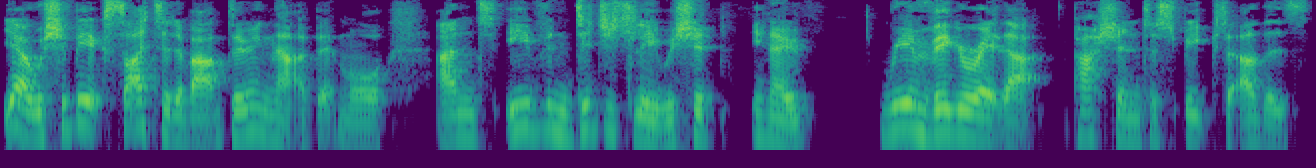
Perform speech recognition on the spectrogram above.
yeah, we should be excited about doing that a bit more. And even digitally, we should, you know, reinvigorate that passion to speak to others.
